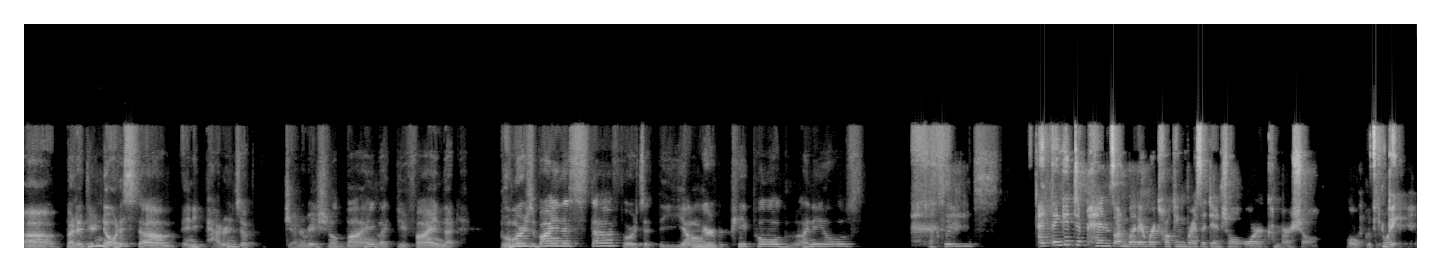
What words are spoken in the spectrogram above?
Uh, but have you noticed um, any patterns of generational buying? Like, do you find that boomers buying this stuff, or is it the younger people, millennials, X's? I think it depends on whether we're talking residential or commercial. Oh, good point. Be-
